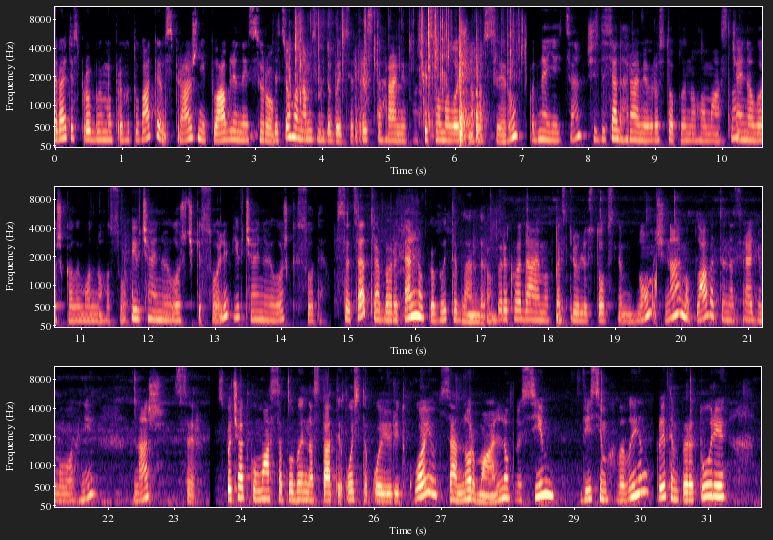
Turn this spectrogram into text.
Давайте спробуємо приготувати справжній плавлений сирок. Для цього нам знадобиться 300 г кисломолочного сиру, одне яйце, 60 грамів розтопленого масла, чайна ложка лимонного соку, пів чайної ложечки солі, пів чайної ложки соди. Все це треба ретельно пробити блендером. Перекладаємо в кастрюлю з товстим дном, починаємо плавати на середньому вогні наш сир. Спочатку маса повинна стати ось такою рідкою, це нормально. 7 8 хвилин при температурі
